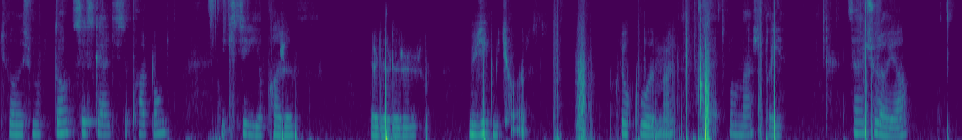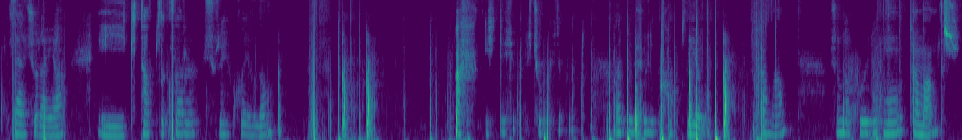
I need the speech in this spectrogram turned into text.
Çalışmakta ses geldiyse pardon. İksir yaparız. Müzik mi çalarız? Yok bu oyunlar. Evet bunlar ayı. Sen şuraya. Sen şuraya. Ee, kitaplıkları şuraya koyalım. Ah işte şöyle çok güzel oldu. Hatta şöyle kaplayalım. Tamam. Şunu da koyduk mu tamamdır.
